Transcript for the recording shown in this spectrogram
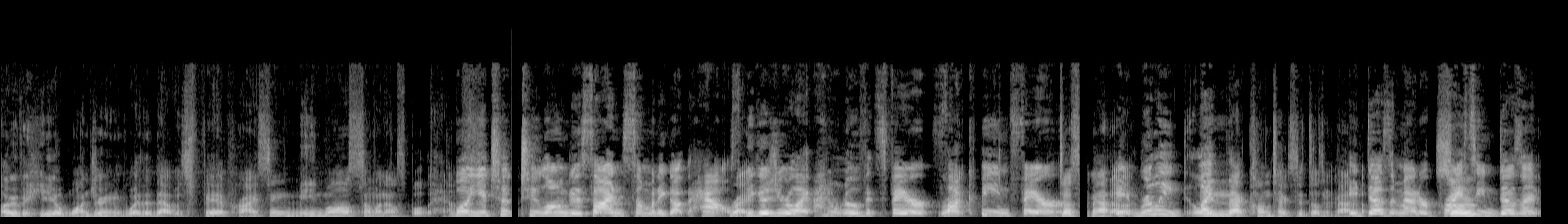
over here wondering whether that was fair pricing. Meanwhile, someone else bought the house. Well, you took too long to decide and somebody got the house Right. because you were like, I don't know if it's fair. Right. Fuck being fair. it doesn't matter. It really like in that context, it doesn't matter. it doesn't matter. So- Pricing doesn't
